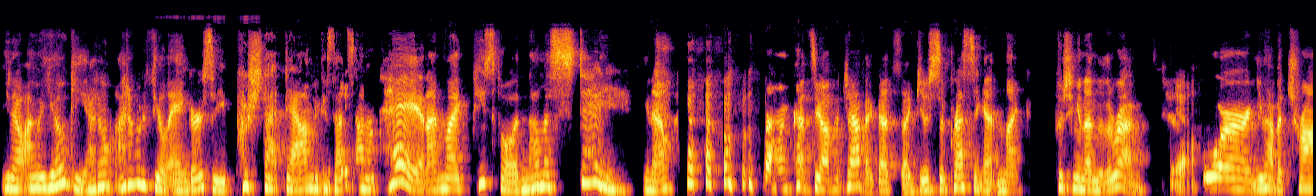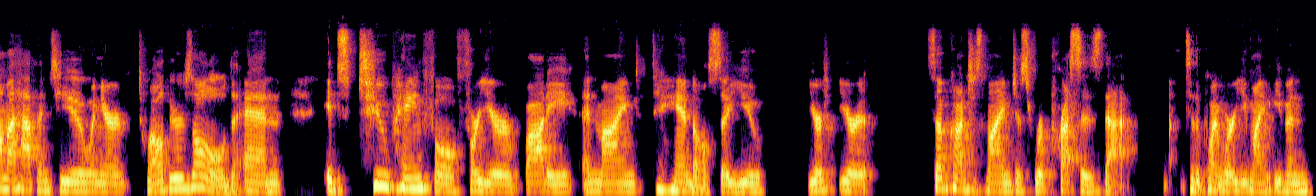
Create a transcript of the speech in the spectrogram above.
you know, I'm a yogi. I don't I don't want to feel anger, so you push that down because that's not okay. And I'm like peaceful and namaste. You know, someone cuts you off in traffic. That's like you're suppressing it and like pushing it under the rug. Yeah. Or you have a trauma happen to you when you're 12 years old and it's too painful for your body and mind to handle so you your your subconscious mind just represses that to the point where you might even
